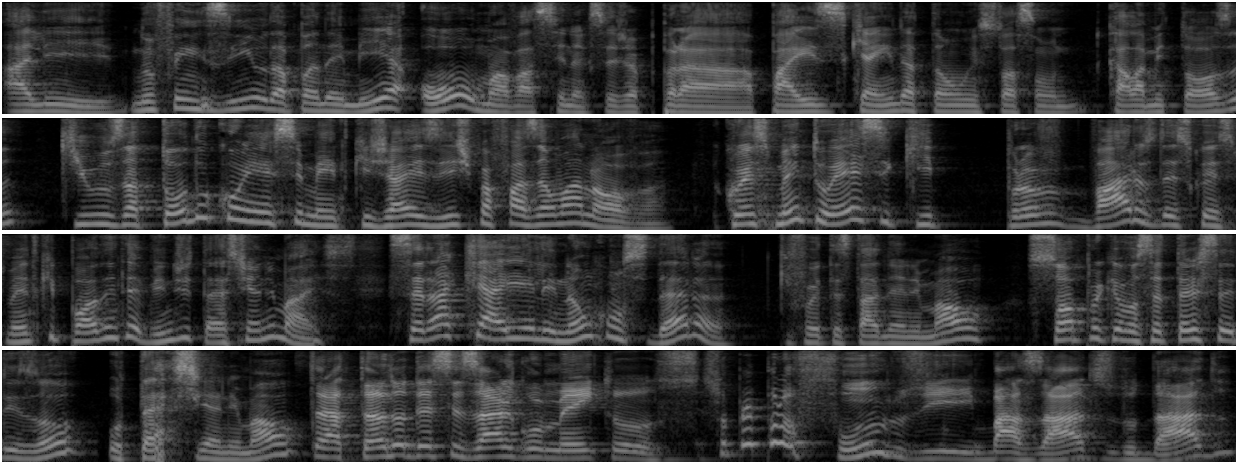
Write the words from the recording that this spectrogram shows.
ali no finzinho da pandemia ou uma vacina que seja para países que ainda estão em situação calamitosa, que usa todo o conhecimento que já existe para fazer uma nova. Conhecimento esse que vários desse conhecimento que podem ter vindo de teste em animais. Será que aí ele não considera que foi testado em animal só porque você terceirizou o teste em animal? Tratando desses argumentos super profundos e embasados do dado,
